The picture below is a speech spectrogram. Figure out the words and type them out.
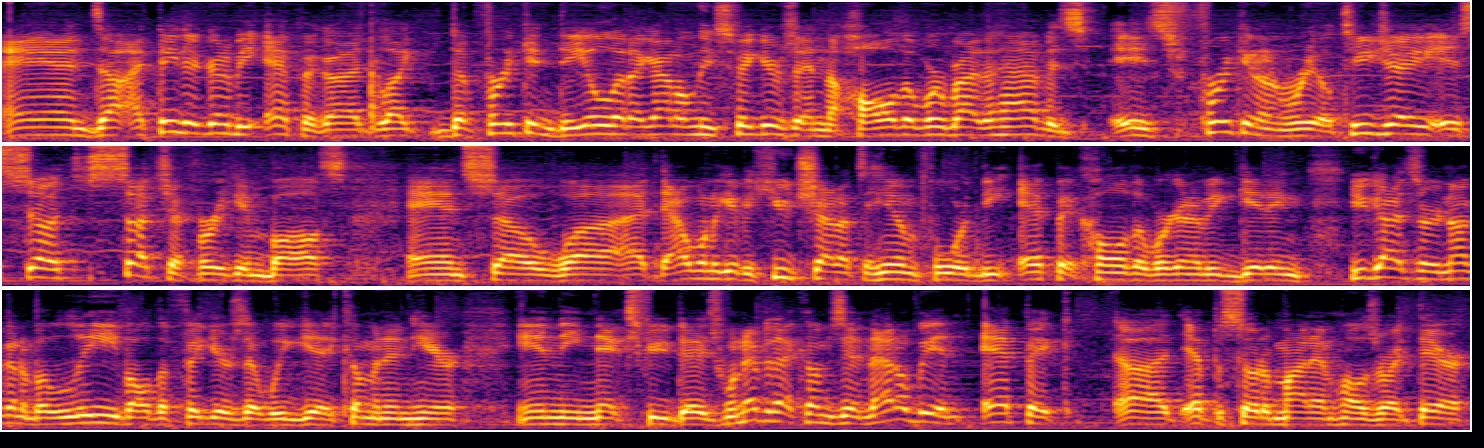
and uh, I think they're going to be epic. Uh, like, the freaking deal that I got on these figures and the haul that we're about to have is, is freaking unreal. TJ is such, such a freaking boss, and so uh, I, I want to give a huge shout out to him for the epic haul that we're going to be getting. You guys are not going to believe all the figures that we get coming in here in the next few days. Whenever that comes in, that'll be an epic uh, episode of My Damn Hauls right there.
